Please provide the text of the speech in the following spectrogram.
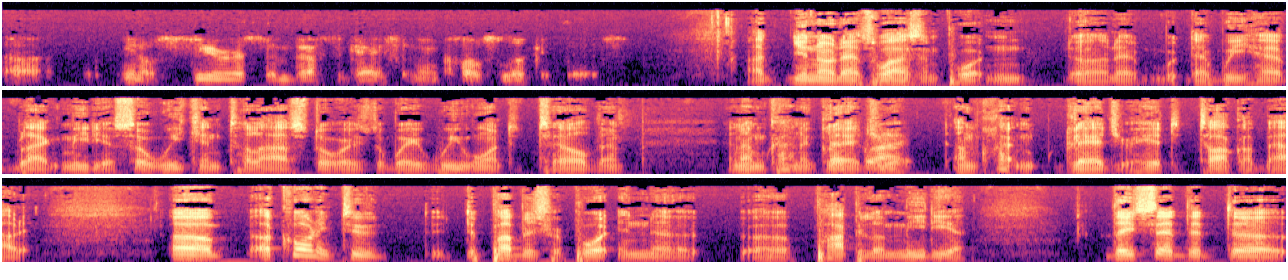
uh, you know serious investigation and close look at this. Uh, you know that's why it's important uh, that that we have black media so we can tell our stories the way we want to tell them. And I'm kind of glad That's you right. I'm cl- glad you're here to talk about it. Uh, according to the published report in the uh, popular media, they said that uh,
